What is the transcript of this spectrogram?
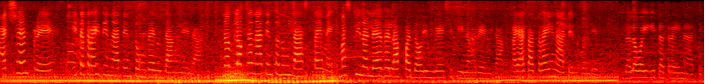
At syempre, itatry din natin tong rendang nila. Na-vlog na natin to nung last time eh. Mas pina-level up pa daw yung recipe ng rendang. Kaya tatry natin ulit. Dalawa yung itatry natin.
